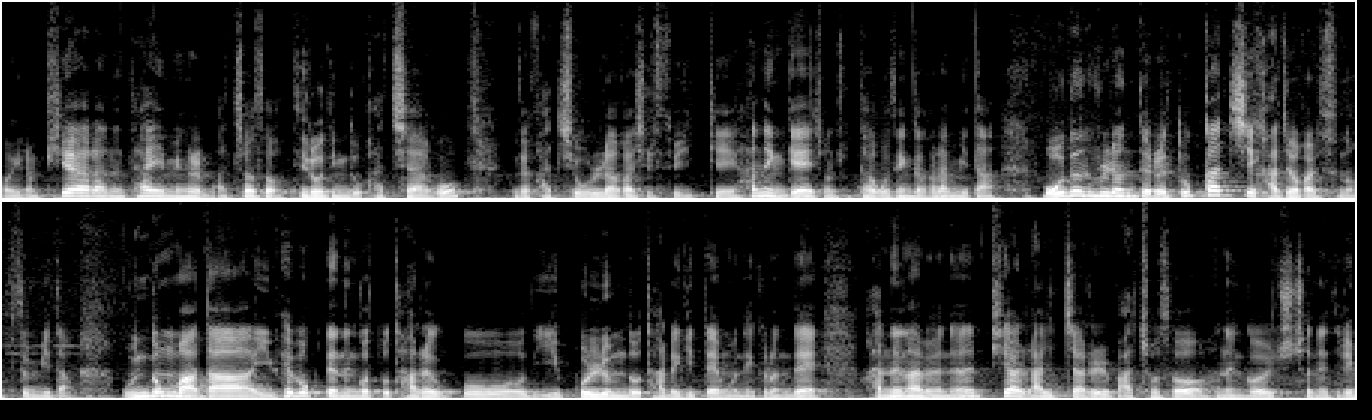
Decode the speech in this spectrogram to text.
어, 이런 PR하는 타이밍을 맞춰서 디로딩도 같이 하고 그래서 같이 올라가실 수 있게 하는 게 전 좋다고 생각을 합니다. 모든 훈련들을 똑같이 가져갈 수는 없습니다. 운동마다 이 회복되는 것도 다르고 이 볼륨도 다르기 때문에 그런데 가능하면은 PR 날짜를 맞춰서 하는 걸 추천해 드립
